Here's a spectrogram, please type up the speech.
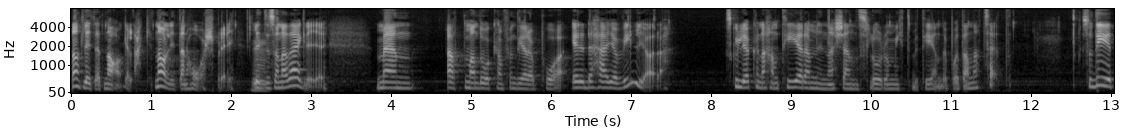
Något litet nagellack, någon liten hårspray, lite sådana där grejer. Men att man då kan fundera på, är det det här jag vill göra? Skulle jag kunna hantera mina känslor och mitt beteende på ett annat sätt? Så det är,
